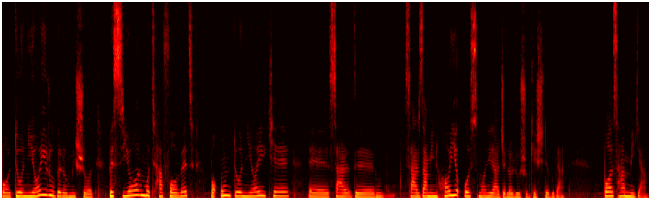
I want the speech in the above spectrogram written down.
با دنیایی روبرو می شد بسیار متفاوت با اون دنیایی که سر سرزمین های عثمانی در جلو روشون کشیده بودن. باز هم میگم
